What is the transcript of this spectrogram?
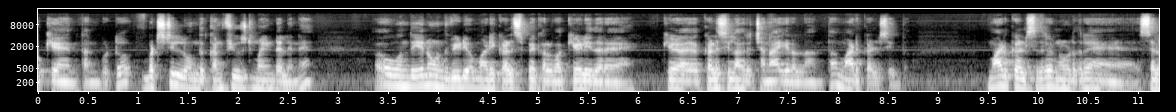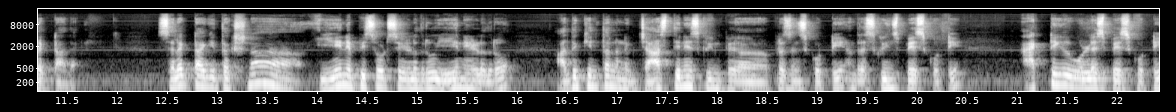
ಓಕೆ ಅಂತ ಅಂದ್ಬಿಟ್ಟು ಬಟ್ ಸ್ಟಿಲ್ ಒಂದು ಕನ್ಫ್ಯೂಸ್ಡ್ ಮೈಂಡಲ್ಲೇ ಒಂದು ಏನೋ ಒಂದು ವೀಡಿಯೋ ಮಾಡಿ ಕಳಿಸ್ಬೇಕಲ್ವ? ಕೇಳಿದ್ದಾರೆ ಕೇ, ಕಳಿಸಿಲ್ಲ ಅಂದರೆ ಚೆನ್ನಾಗಿರಲ್ಲ ಅಂತ ಮಾಡಿ ಕಳಿಸಿದ್ದು. ಮಾಡಿ ಕಳಿಸಿದ್ರೆ ನೋಡಿದ್ರೆ ಸೆಲೆಕ್ಟ್ ಆದೆ. ಸೆಲೆಕ್ಟ್ ಆಗಿದ ತಕ್ಷಣ ಏನು ಎಪಿಸೋಡ್ಸ್ ಹೇಳಿದ್ರು, ಏನು ಹೇಳಿದ್ರು ಅದಕ್ಕಿಂತ ನನಗೆ ಜಾಸ್ತಿನೇ ಸ್ಕ್ರೀನ್ ಪ್ರೆಸೆನ್ಸ್ ಕೊಟ್ಟು ಅಂದರೆ ಸ್ಕ್ರೀನ್ ಸ್ಪೇಸ್ ಕೊಟ್ಟು ಆ್ಯಕ್ಟಿಂಗ್ ಒಳ್ಳೆ ಸ್ಪೇಸ್ ಕೊಟ್ಟು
